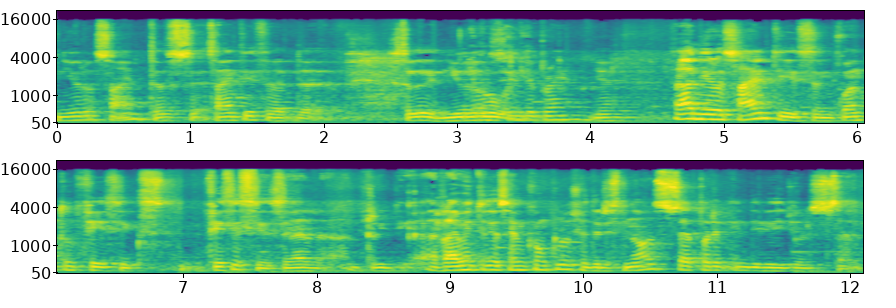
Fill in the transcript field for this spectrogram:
neuroscience, those scientists that uh, study the neurons in the brain. Yeah. Ah, neuroscientists and quantum physics, physicists are arriving to the same conclusion. There is no separate individual self.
